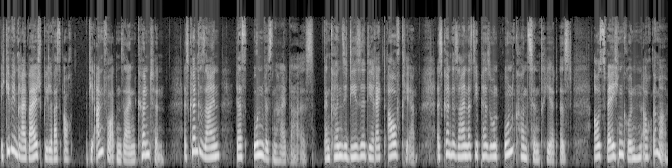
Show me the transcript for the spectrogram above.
Ich gebe Ihnen drei Beispiele, was auch die Antworten sein könnten. Es könnte sein, dass Unwissenheit da ist dann können Sie diese direkt aufklären. Es könnte sein, dass die Person unkonzentriert ist, aus welchen Gründen auch immer.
